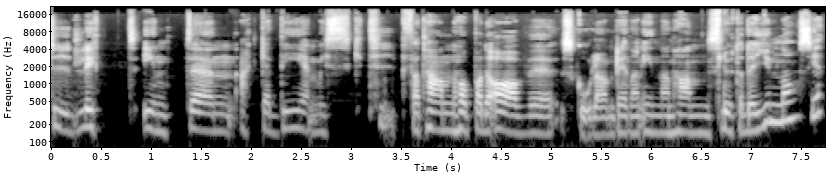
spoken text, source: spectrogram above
tydligt inte en akademisk typ för att han hoppade av eh, skolan redan innan han slutade gymnasiet.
